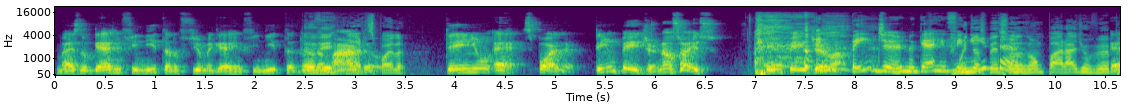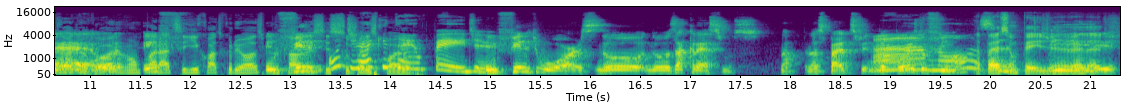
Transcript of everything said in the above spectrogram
mas no Guerra Infinita, no filme Guerra Infinita do, da Marvel. spoiler. Tem um. É, spoiler. Tem um pager. Não, só isso. Tem um pager lá. pager no Guerra Infinita? Muitas pessoas vão parar de ouvir o episódio é, agora, vão parar Inf... de seguir Quatro Curiosos por Infinity... causa desse Onde super é que spoiler. tem um pager? Infinity Wars, no, nos acréscimos. Na, nas partes ah, depois do nossa. fim. Aparece um pager, e, é verdade.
